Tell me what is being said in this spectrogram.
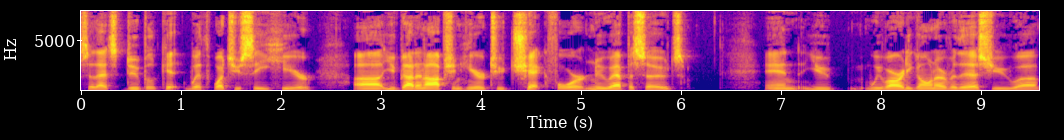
So that's duplicate with what you see here. Uh, you've got an option here to check for new episodes. And you we've already gone over this. You uh,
